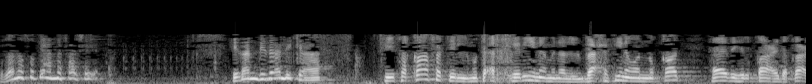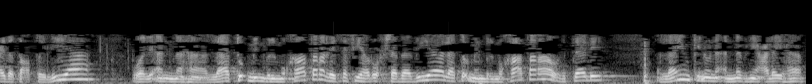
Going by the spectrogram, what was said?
ولا نستطيع أن نفعل شيئا. إذا بذلك في ثقافة المتأخرين من الباحثين والنقاد هذه القاعدة قاعدة تعطيلية ولأنها لا تؤمن بالمخاطرة ليس فيها روح شبابية لا تؤمن بالمخاطرة وبالتالي لا يمكننا أن نبني عليها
